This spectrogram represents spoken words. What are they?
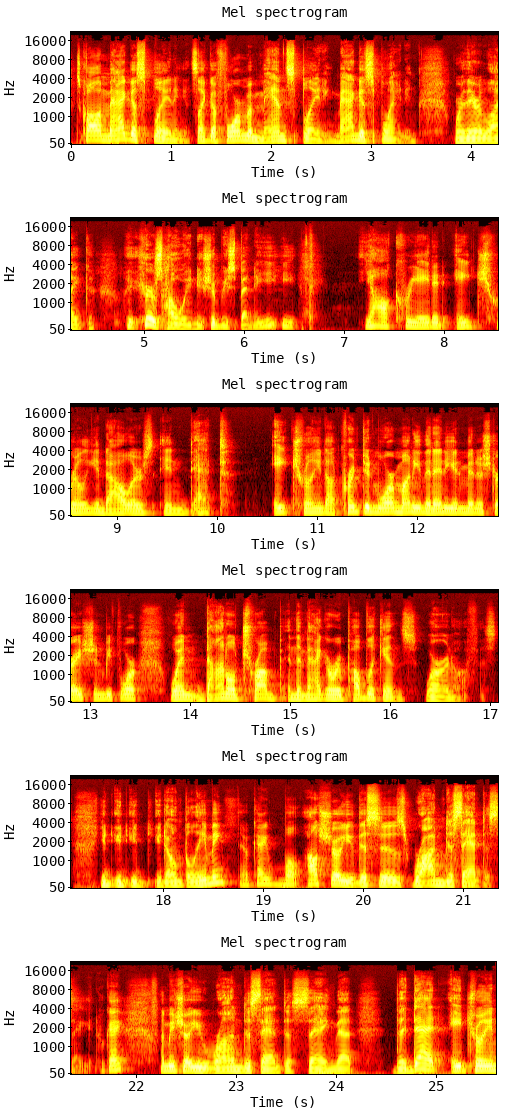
It's called a magasplaining. It's like a form of mansplaining, magasplaining, where they're like, here's how we should be spending. Y- y- Y'all created $8 trillion in debt. $8 trillion, printed more money than any administration before when Donald Trump and the MAGA Republicans were in office. You, you, you- don't believe me? Okay, well, I'll show you. This is Ron DeSantis saying it, okay? Let me show you Ron DeSantis saying that the debt, $8 trillion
